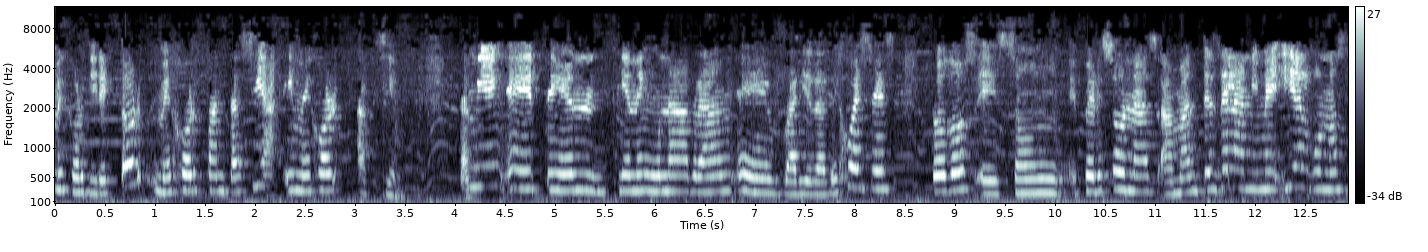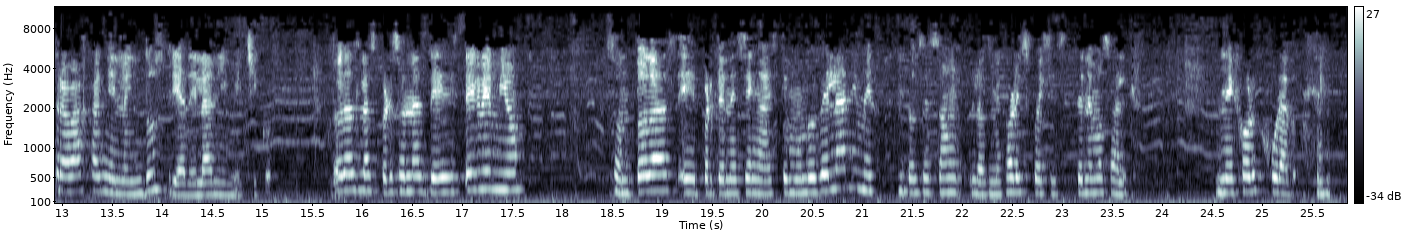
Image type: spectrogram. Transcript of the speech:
mejor director, mejor fantasía y mejor acción. También eh, tienen una gran eh, variedad de jueces, todos eh, son personas amantes del anime y algunos trabajan en la industria del anime, chicos. Todas las personas de este gremio son todas, pertenecen a este mundo del anime, entonces son los mejores jueces. Tenemos al mejor jurado.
